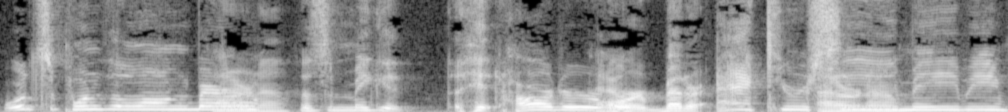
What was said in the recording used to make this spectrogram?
what's the point of the long barrel? know. does it make it hit harder or better accuracy maybe?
